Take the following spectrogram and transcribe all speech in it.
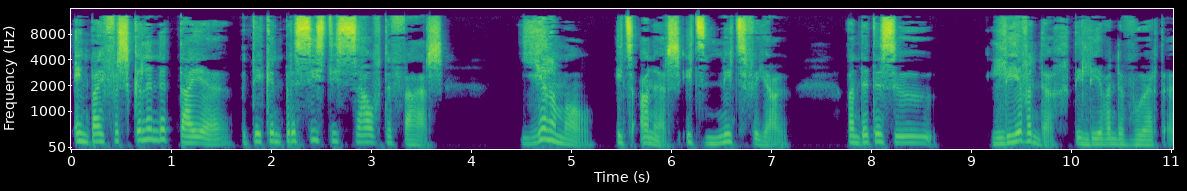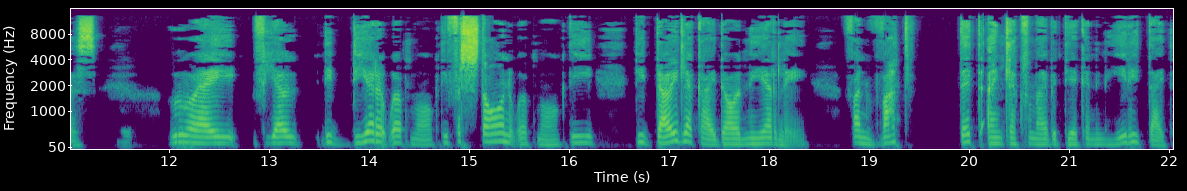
en by verskillende tye beteken presies dieselfde vers heeltemal iets anders, iets nuuts vir jou. Want dit is hoe lewendig die lewende woord is. Hoe hy vir jou die deure oopmaak, die verstaan oopmaak, die die duidelikheid daar neerlê van wat dit eintlik vir my beteken in hierdie tyd,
